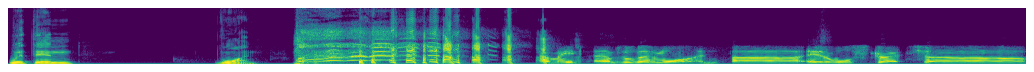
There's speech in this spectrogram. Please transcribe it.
Within one. How many times within one? Uh, it will stretch. Uh,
